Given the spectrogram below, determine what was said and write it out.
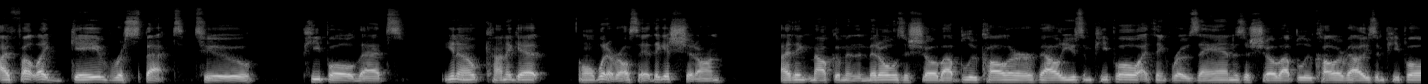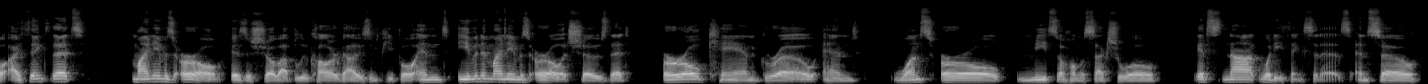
I felt like gave respect to people that, you know, kind of get, well, whatever, I'll say it, they get shit on. I think Malcolm in the Middle is a show about blue collar values and people. I think Roseanne is a show about blue collar values and people. I think that My Name is Earl is a show about blue collar values and people. And even in My Name is Earl, it shows that Earl can grow. And once Earl meets a homosexual, it's not what he thinks it is. And so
